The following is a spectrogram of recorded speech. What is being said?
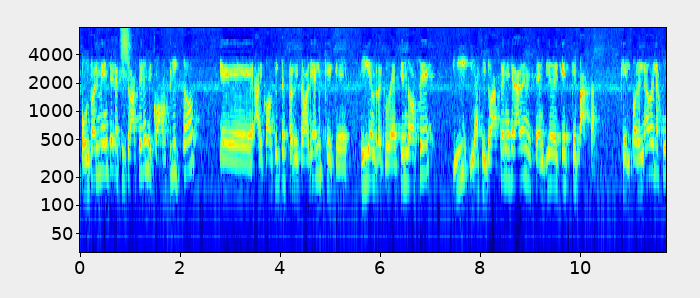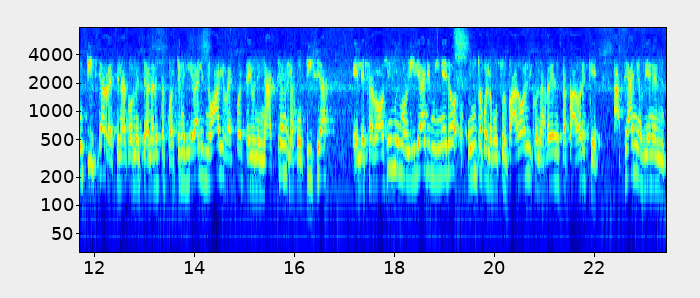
Puntualmente, las situaciones de conflicto eh, hay conflictos territoriales que, que siguen recrudeciéndose y la situación es grave en el sentido de que, ¿qué pasa? Que por el lado de la justicia, recién al mencionar estas cuestiones legales, no hay respuesta, hay una inacción de la justicia. El desarrollismo inmobiliario y minero, junto con los usurpadores y con las redes de estafadores que hace años vienen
